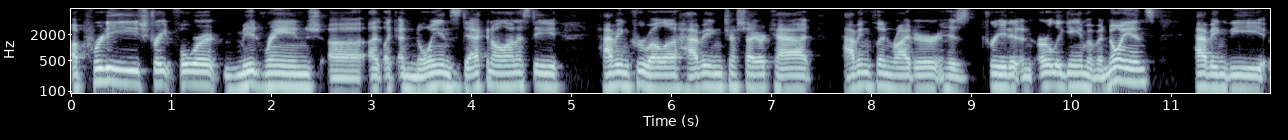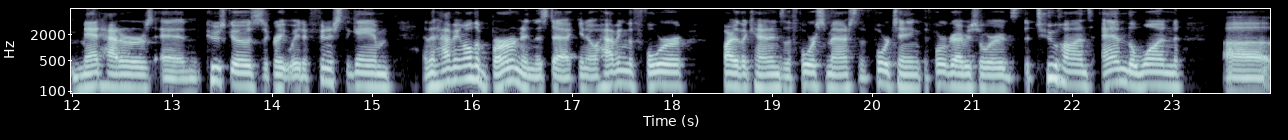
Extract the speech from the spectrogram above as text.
a pretty straightforward mid range, uh, like annoyance deck. In all honesty, having Cruella, having Cheshire Cat, having Flynn Rider has created an early game of annoyance. Having the Mad Hatters and Kuzcos is a great way to finish the game. And then having all the burn in this deck, you know, having the four fire the cannons, the four smash, the four tank, the four grab your swords, the two Hans, and the one uh,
